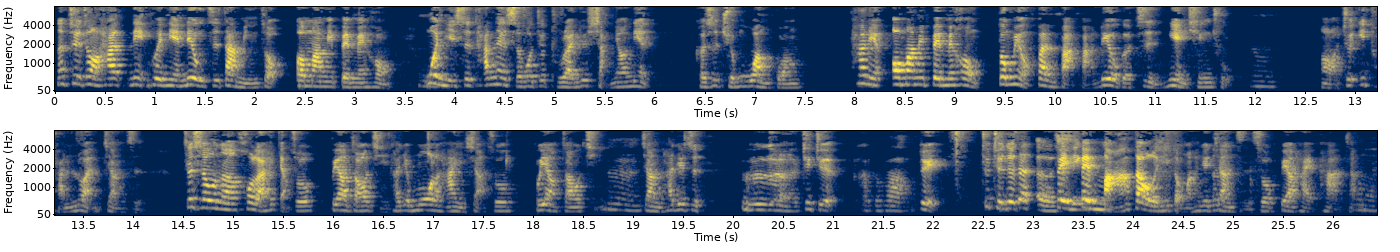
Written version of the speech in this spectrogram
那最重要，他念会念六字大明咒，哦妈咪贝美哄。问题是，他那时候就突然就想要念，可是全部忘光。他连哦妈咪贝美哄都没有办法把六个字念清楚，嗯，哦，就一团乱这样子。这时候呢，后来他讲说不要着急，他就摸了他一下，说不要着急，嗯，这样子他就是，呃，就觉得好可怕，对，就觉得呃被被麻到了，你懂吗？他就这样子说不要害怕，这样，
